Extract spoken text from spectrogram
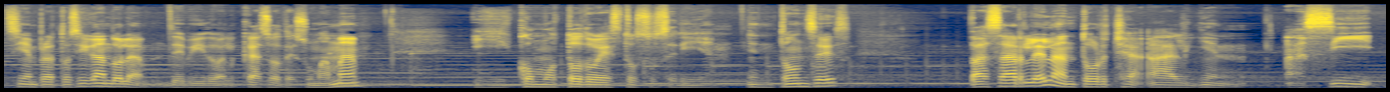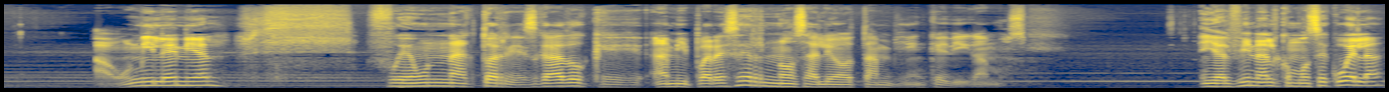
siempre atosigándola debido al caso de su mamá y cómo todo esto sucedía. Entonces, pasarle la antorcha a alguien así a un millennial fue un acto arriesgado que a mi parecer no salió tan bien que digamos. Y al final como secuela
